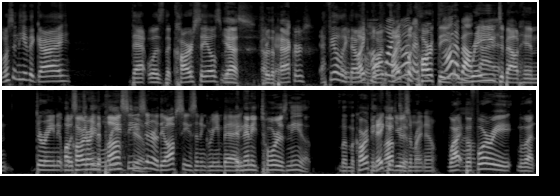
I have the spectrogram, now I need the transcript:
Wasn't he the guy that was the car salesman? Yes, for the Packers. I feel like I that mean, was Mike, a Oh long my Mike God, I McCarthy forgot about raved that. about him during it was it McCarthy during the loved preseason him. or the offseason in Green Bay. And then he tore his knee up. But I McCarthy mean, they could use him. him right now. Why, Wow. Before we move on,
